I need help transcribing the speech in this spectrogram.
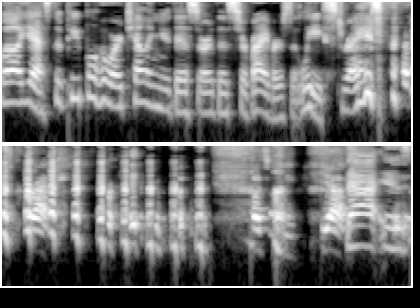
Well, yes, the people who are telling you this are the survivors, at least, right? That's correct. That's funny. Yeah. That is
